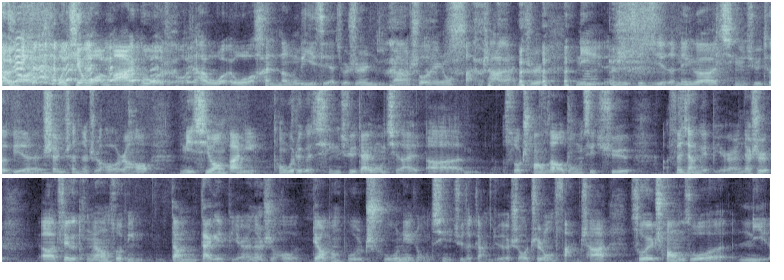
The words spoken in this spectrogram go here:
我我听我妈跟我说，我我很能理解，就是你刚刚说的那种反差感，就是你你自己的那个情绪特别深沉的时候，然后你希望把你通过这个情绪带动起来，呃，所创造的东西去分享给别人，但是呃，这个同样作品。当带给别人的时候，调动不出那种情绪的感觉的时候，这种反差，作为创作你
